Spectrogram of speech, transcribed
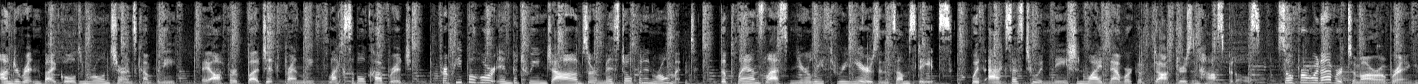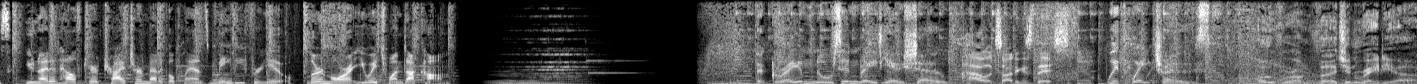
Underwritten by Golden Rule Insurance Company, they offer budget friendly, flexible coverage for people who are in between jobs or missed open enrollment. The plans last nearly three years in some states, with access to a nationwide network of doctors and hospitals. So, for whatever tomorrow brings, United Healthcare Tri Term Medical Plans may be for you. Learn more at uh1.com. The Graham Norton Radio Show How exciting is this? with Waitrose. Over on Virgin Radio.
